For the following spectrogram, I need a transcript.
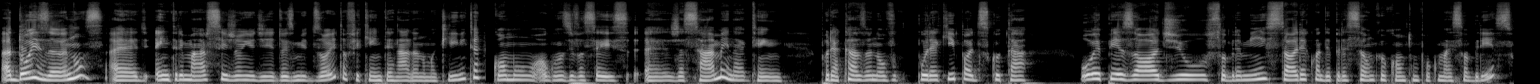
há dois anos, é, entre março e junho de 2018, eu fiquei internada numa clínica. Como alguns de vocês é, já sabem, né? Quem por acaso é novo por aqui, pode escutar o episódio sobre a minha história com a depressão, que eu conto um pouco mais sobre isso.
